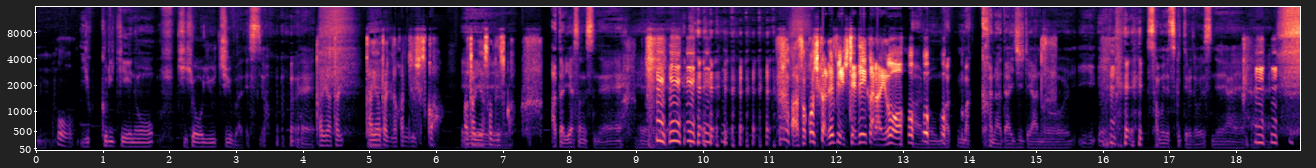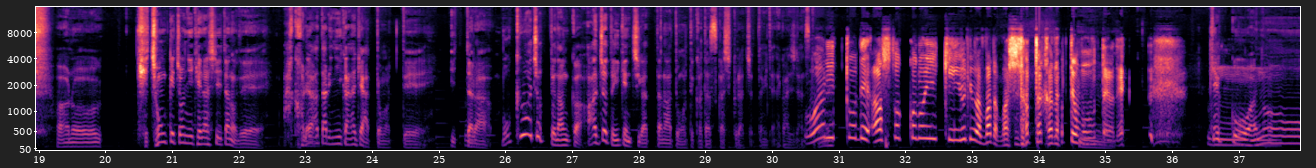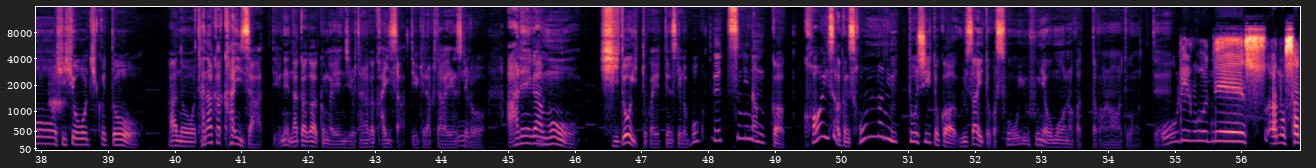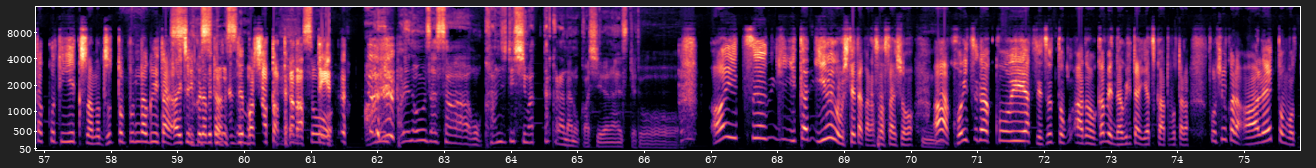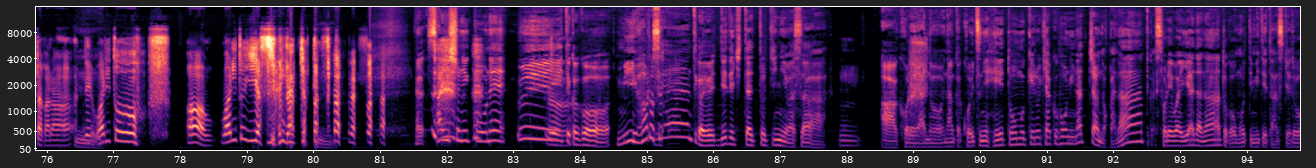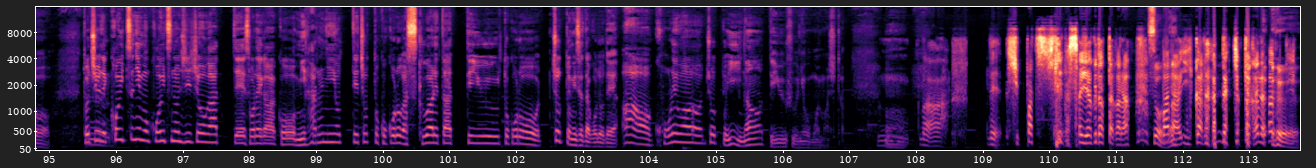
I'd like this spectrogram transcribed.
う。ほう。ゆっくり系の批評 YouTuber ですよ。えー体当たり、体当たりな感じですか？当たり屋さんですか？当たり屋さんですね。えー あそこしかレビューしてねえからよ。あの、ま、真っ赤な大事で、あの、い サムネ作ってるとこですね。はいはいあの、ケチョンケチョンにけなしていたので、あ、これは当たりに行かなきゃって思って、行ったら、僕はちょっとなんか、あ、ちょっと意見違ったなと思って肩透かし食らっちゃったみたいな感じなんですけど、ね。割とね、あそこの意見よりはまだマシだったかなって思うんだよね。結構あの批評を聞くと、あの、田中カイザーっていうね、中川くんが演じる田中カイザーっていうキャラクターがいるんですけど、あれがもう、ひどいとか言ってるんですけど、僕別になんか、カイザーくんそんなに鬱陶しいとか、うざいとか、そういうふうには思わなかったかなとか思って。俺もね、すあの、貞子 DX のあの、ずっとぶん殴りたい、あいつに比べたら全然マシだったんだよなってそういう。。あれ、あれのうざさを感じてしまったからなのか知らないですけど、あいつにいた、言うのをしてたからさ、最初。うんああ、こいつがこういうやつでずっと、あの、画面殴りたいやつかと思ったら、途中からあれと思ったから、うんで、割と、ああ、割といいやつじゃんなっちゃったさ、さ、最初にこうね、うえーってかこう、ミハルセーンとか出てきた時にはさ、うん。ああ、これあの、なんかこいつにヘイトを向ける脚本になっちゃうのかなとか、それは嫌だなとか思って見てたんですけど、途中でうんこいつにもこいつの事情があって、それがこう、ミハルによってちょっと心が救われたっていうところをちょっと見せたことで、ああ、これはちょっといいなっていうふうに思いました。うんんまあ、ね、出発地点が最悪だったから、そうね。まだいいかな、になっちゃったかなって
